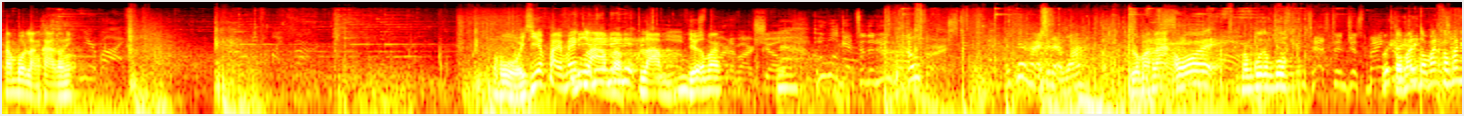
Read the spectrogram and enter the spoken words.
ข้างบนหลังคาตรงนี้โอ้โหเฮียไฟแม่งลามแบบลามเยอะมาก Part of our show. Who will get to the new vault first? ไอ้เหี้ยหายไปไหนวะลงมาข้างล่างโอ้ยตรงกูตรงกู Contestant just banked ตัวมันตัวมันตัวมัน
